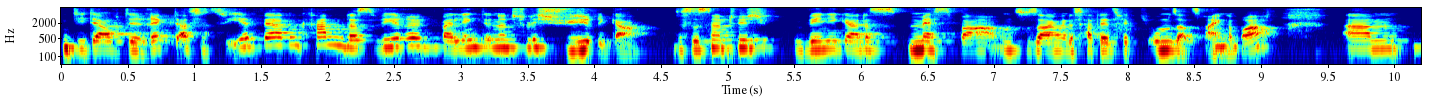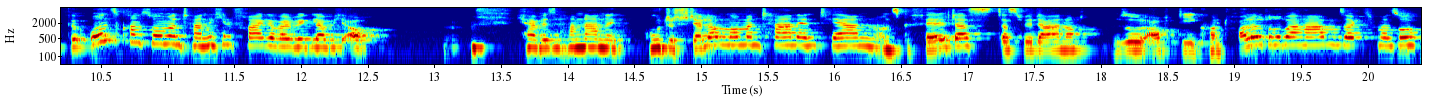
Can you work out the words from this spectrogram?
die da auch direkt assoziiert werden kann. Das wäre bei LinkedIn natürlich schwieriger. Das ist natürlich weniger das messbar, um zu sagen, das hat jetzt wirklich Umsatz reingebracht. Ähm, für uns kommt es momentan nicht in Frage, weil wir, glaube ich, auch, ja, wir haben da eine gute Stellung momentan intern. Uns gefällt das, dass wir da noch so auch die Kontrolle drüber haben, sag ich mal so,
